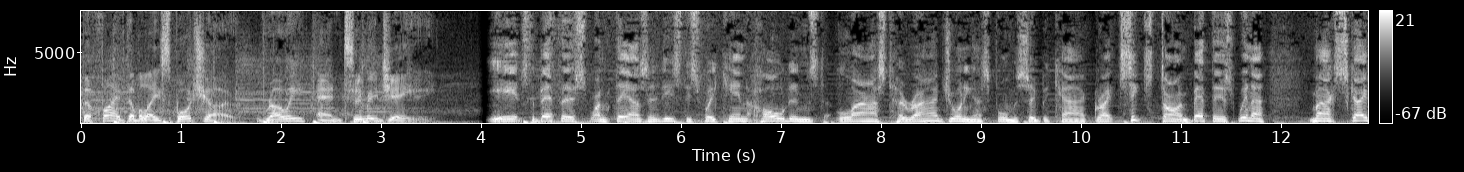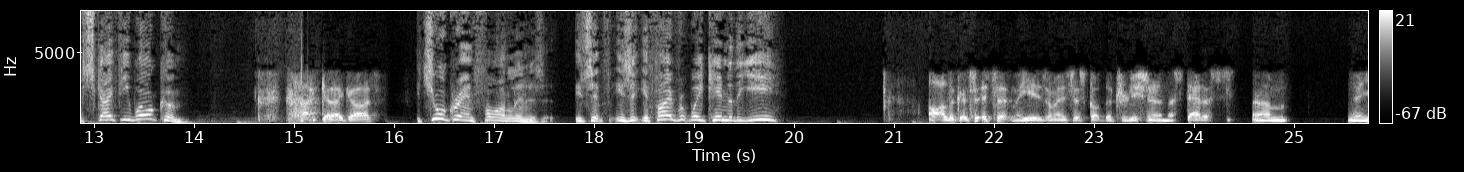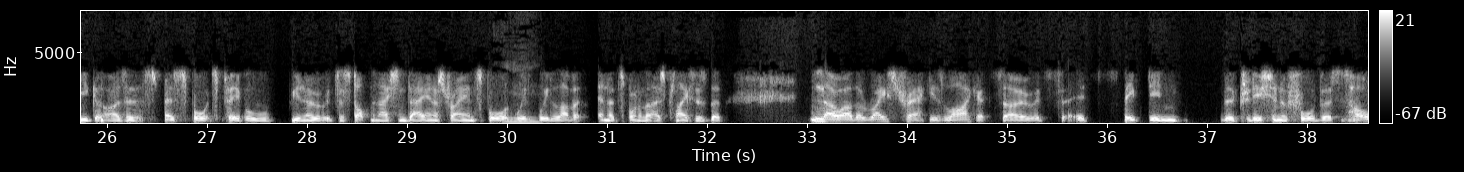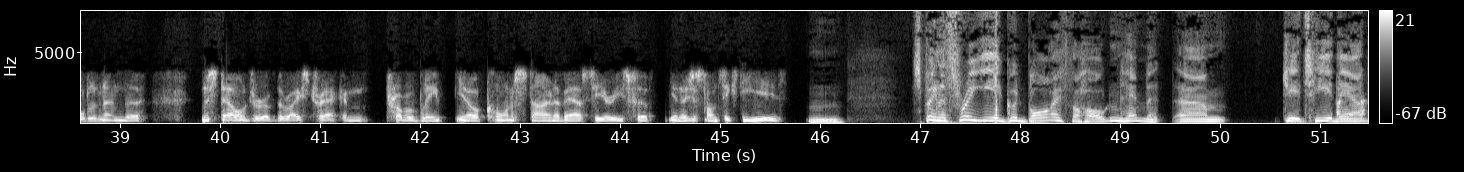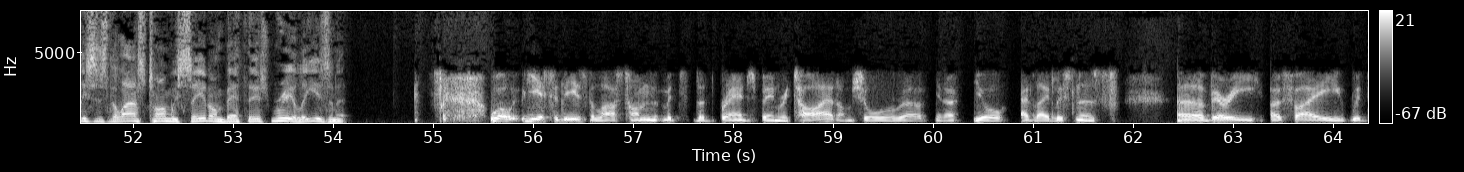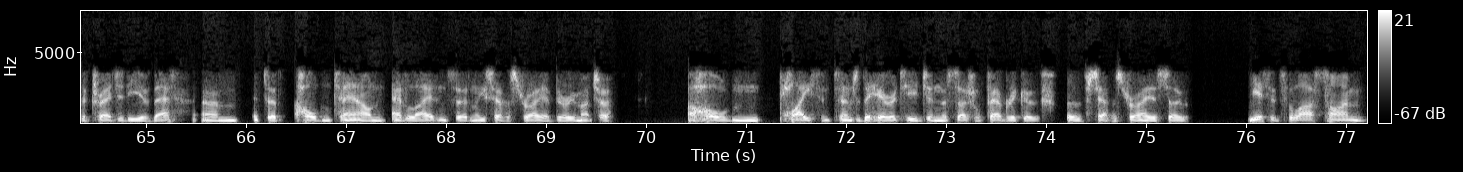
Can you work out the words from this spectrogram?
The 5AA Sports Show, Rowie and Timmy G. Yeah, it's the Bathurst 1000. It is this weekend. Holden's last hurrah. Joining us, former supercar great six-time Bathurst winner, Mark Skaife. Skaife, welcome. G'day, guys. It's your grand final, is it? Is it, is it your favourite weekend of the year? Oh, look, it certainly is. I mean, it's just got the tradition and the status. Um, you know, you guys as, as sports people, you know, it's a stop the nation day in Australian sport. We, we love it, and it's one of those places that no other racetrack is like it. So it's it's steeped in the tradition of Ford versus Holden and the nostalgia of the racetrack, and probably you know a cornerstone of our series for you know just on sixty years. Mm. It's been a three-year goodbye for Holden, hasn't it? Um, gee, it's here now. this is the last time we see it on Bathurst, really, isn't it? Well, yes, it is the last time that the brand has been retired. I'm sure uh, you know your Adelaide listeners uh, very au fait with the tragedy of that. Um, it's a Holden town, Adelaide, and certainly South Australia, very much a, a Holden place in terms of the heritage and the social fabric of, of South Australia. So, yes, it's the last time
